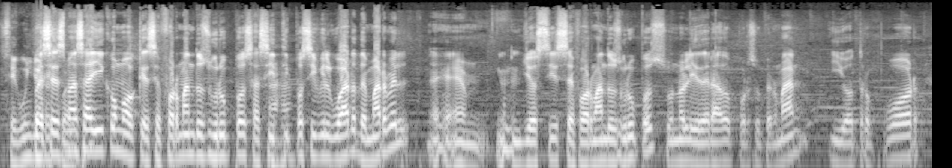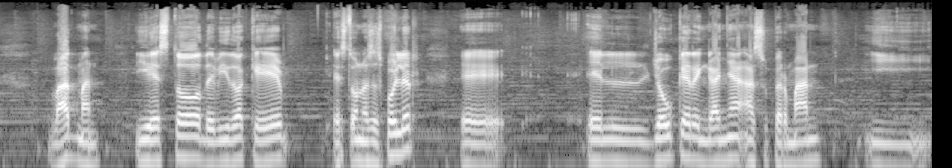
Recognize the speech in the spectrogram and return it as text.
Según yo. Pues es más ahí como que se forman dos grupos así Ajá. tipo Civil War de Marvel. Eh, en Justice se forman dos grupos, uno liderado por Superman y otro por Batman. Y esto debido a que, esto no es spoiler, eh, el Joker engaña a Superman y,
